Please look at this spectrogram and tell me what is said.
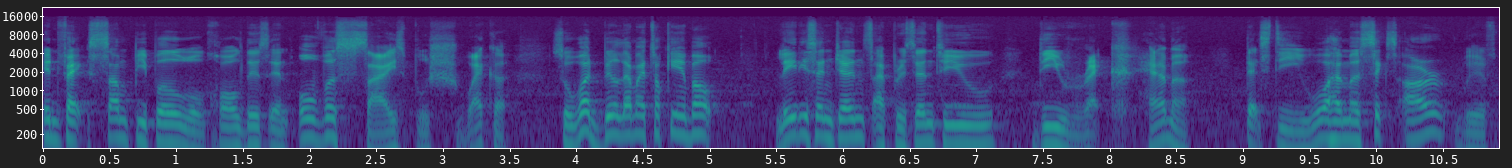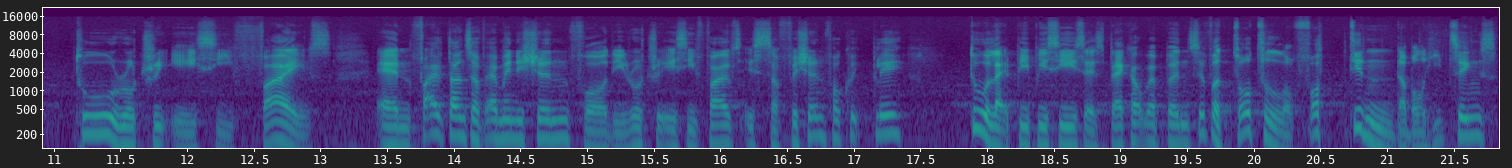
In fact, some people will call this an oversized bushwacker. So what build am I talking about? Ladies and gents, I present to you the Wreck Hammer. That's the Warhammer 6R with two rotary AC5s. And 5 tons of ammunition for the rotary AC5s is sufficient for quick play. Two light PPCs as backup weapons with a total of 14 double heatsinks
